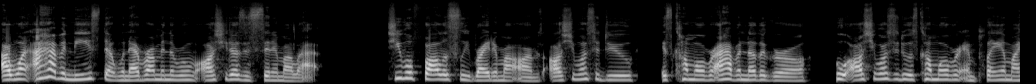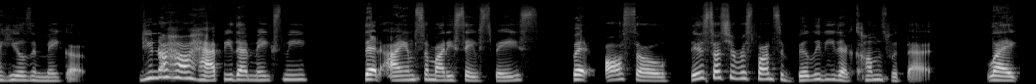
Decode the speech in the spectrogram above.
I want I have a niece that whenever I'm in the room, all she does is sit in my lap. She will fall asleep right in my arms. All she wants to do is come over. I have another girl who all she wants to do is come over and play in my heels and makeup. Do you know how happy that makes me that I am somebody's safe space? But also, there's such a responsibility that comes with that. Like,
